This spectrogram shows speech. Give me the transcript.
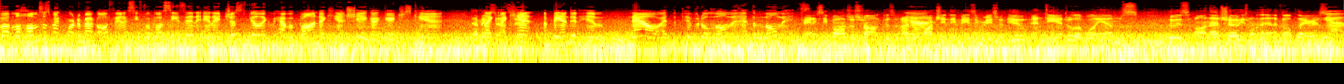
But Mahomes was my quarterback all fantasy football season, and I just feel like we have a bond I can't shake. I, I just can't. That makes like I sense, yeah. can't abandon him now at the pivotal moment, at the moment. Fantasy bonds are strong because I've Yeah. been watching The Amazing Race with you, and DeAngelo Williams, who's on that show, he's one of the NFL players. Yeah.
